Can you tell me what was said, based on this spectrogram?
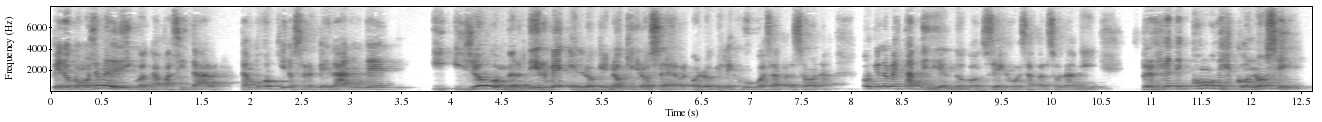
pero como yo me dedico a capacitar, tampoco quiero ser pedante y, y, yo convertirme en lo que no quiero ser o lo que le juzgo a esa persona, porque no me está pidiendo consejo esa persona a mí. Pero fíjate cómo desconoce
